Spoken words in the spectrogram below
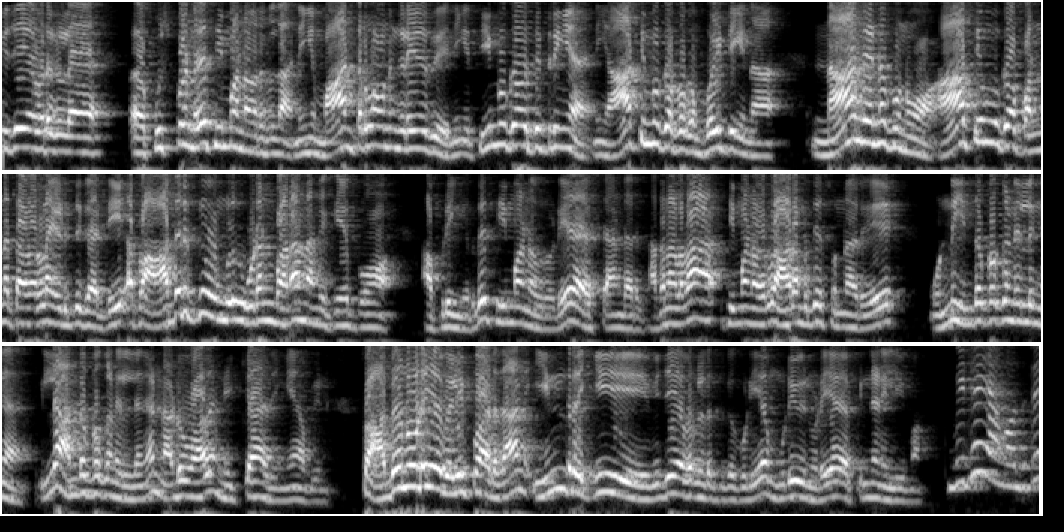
விஜய் அவர்களை புஷ் பண்ணதே சீமான் அவர்கள் தான். நீங்க மாற்றலாம் ஒண்ணும் கிடையாது. நீங்க திமுகவை திட்டுறீங்க. நீங்க அதிமுக பக்கம் போயிட்டீங்கன்னா நாங்க என்ன பண்ணுவோம்? அதிமுக பண்ண தவறெல்லாம் எடுத்துக்காட்டி அப்ப அதற்கு உங்களுக்கு உடன்பாடா நாங்க கேட்போம் அப்படிங்கிறது சீமான் அவருடைய ஸ்டாண்டா இருக்கு அதனாலதான் சீமான் அவர்கள் ஆரம்பத்தே சொன்னாரு ஒண்ணு இந்த பக்கம் நில்லுங்க இல்ல அந்த பக்கம் நில்லுங்க நடுவால நிக்காதீங்க அப்படின்னு. சோ அதனுடைய வெளிப்பாடு தான் இன்றைக்கு விஜய் அவர்கள் எடுத்துக்கக்கூடிய முடிவினுடைய பின்னணிலியுமா விஜய் அங்க வந்துட்டு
